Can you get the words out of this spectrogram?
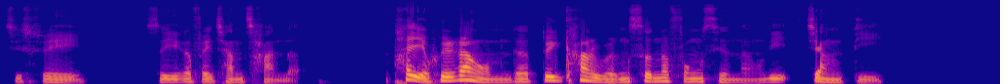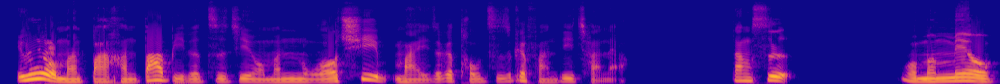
所以是一个非常惨的。它也会让我们的对抗人生的风险能力降低，因为我们把很大笔的资金我们挪去买这个投资这个房地产了，但是我们没有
